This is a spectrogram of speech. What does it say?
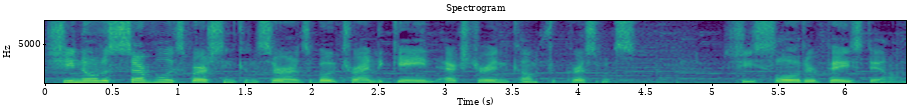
she noticed several expressing concerns about trying to gain extra income for Christmas. She slowed her pace down.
